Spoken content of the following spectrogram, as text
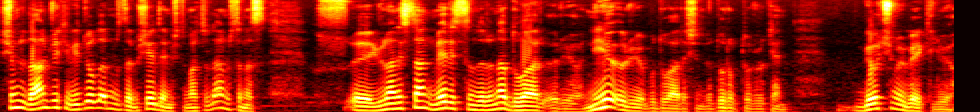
Şimdi daha önceki videolarımızda bir şey demiştim hatırlar mısınız? Ee, Yunanistan Meris sınırına duvar örüyor. Niye örüyor bu duvarı şimdi durup dururken? Göç mü bekliyor?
